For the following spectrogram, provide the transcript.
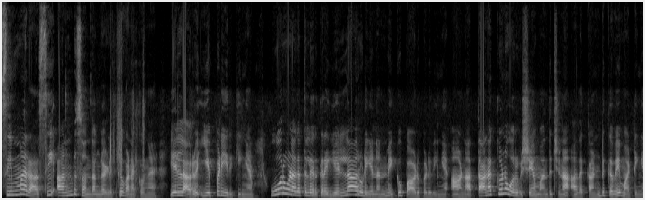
சிம்ம ராசி அன்பு சொந்தங்களுக்கு வணக்கங்க. எல்லாரும் எப்படி இருக்கீங்க? ஊர் உலகத்தில் இருக்கிற எல்லாருடைய நன்மைக்கும் பாடுபடுவீங்க. ஆனால் தனக்குன்னு ஒரு விஷயம் வந்துச்சுன்னா அதை கண்டுக்கவே மாட்டீங்க.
